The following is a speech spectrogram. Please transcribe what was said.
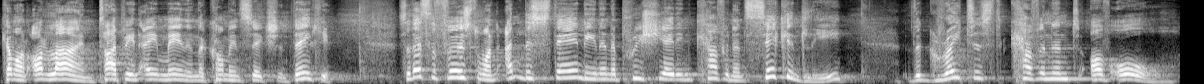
Come on, online, type in amen in the comment section. Thank you. So that's the first one understanding and appreciating covenant. Secondly, the greatest covenant of all.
